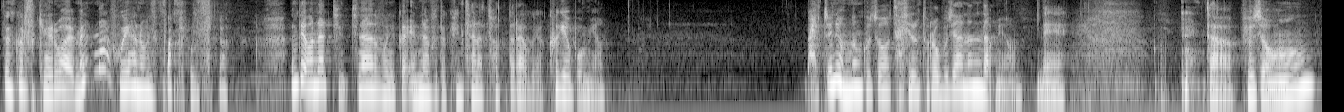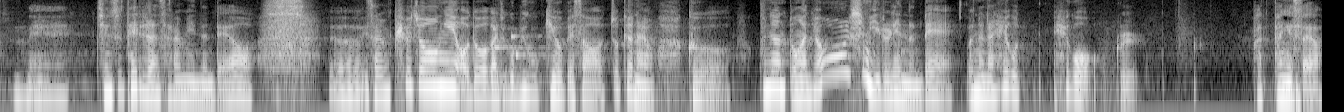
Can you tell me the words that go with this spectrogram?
전 그래서 괴로워요. 맨날 후회하는 분밖에 없어요. 근데 날 지, 지나다 보니까 옛날부터 괜찮아졌더라고요. 크게 보면. 발전이 없는 거죠. 자신을 돌아보지 않는다면. 네. 자, 표정. 네. 진수텔이라는 사람이 있는데요. 어, 이 사람은 표정이 어두워가지고 미국 기업에서 쫓겨나요. 그 9년 동안 열심히 일을 했는데 어느 날 해고 해고를 당했어요.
